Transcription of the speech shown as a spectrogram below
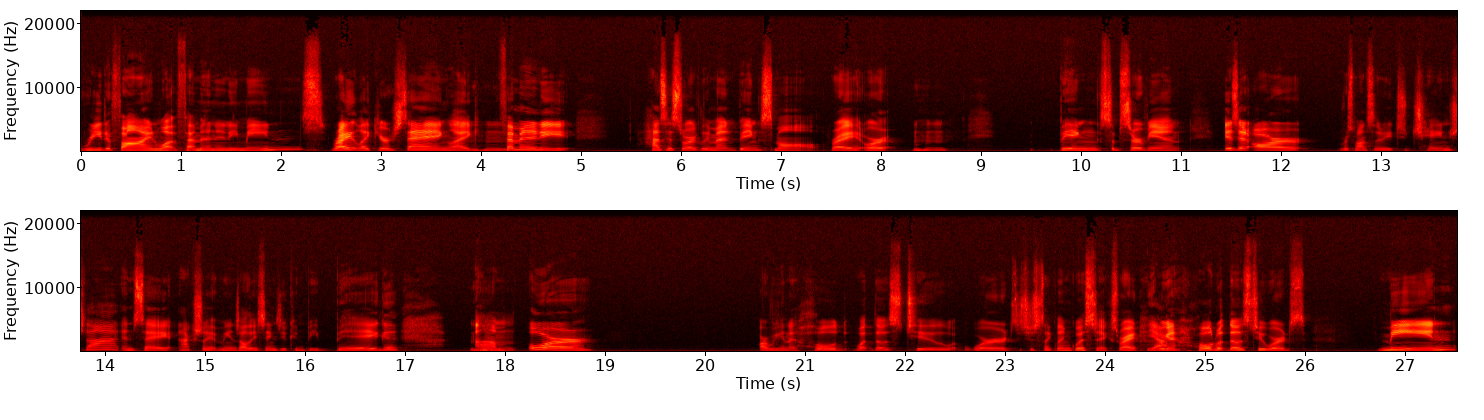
redefine what femininity means right? Like you're saying like femininity has historically meant being small right? Or being subservient. Is it our responsibility to change that and say actually it means all these things. You can be big um, or are we going to hold what those two words? It's just like linguistics, right? Yeah. We're going to hold what those two words mean.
